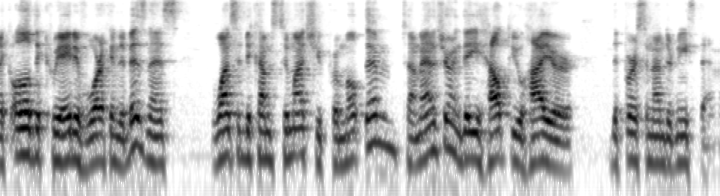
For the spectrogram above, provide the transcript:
like all of the creative work in the business once it becomes too much you promote them to a manager and they help you hire the person underneath them.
